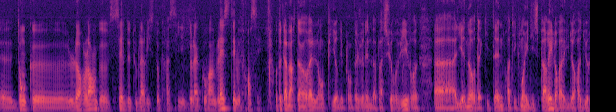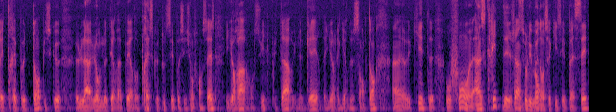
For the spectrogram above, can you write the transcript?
Euh, donc euh, leur langue, celle de toute l'aristocratie de la cour anglaise, c'était le français. En tout cas, Martin Aurel, l'empire des Plantagenets ne va pas survivre à Aliénor d'Aquitaine. Pratiquement, il disparaît. Il aura, il aura duré très peu de temps puisque l'Angleterre va perdre presque toutes ses possessions françaises. il y aura ensuite, plus tard, une guerre, d'ailleurs la guerre de Cent Ans, hein, qui est au fond inscrite déjà Absolument. dans ce qui s'est passé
